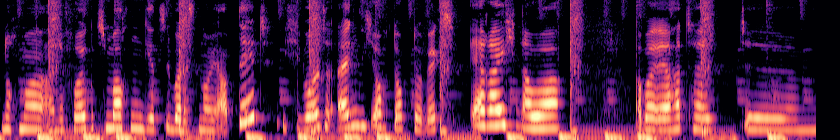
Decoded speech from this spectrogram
nochmal eine Folge zu machen, jetzt über das neue Update. Ich wollte eigentlich auch Dr. Vex erreichen, aber, aber er hat halt, ähm,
